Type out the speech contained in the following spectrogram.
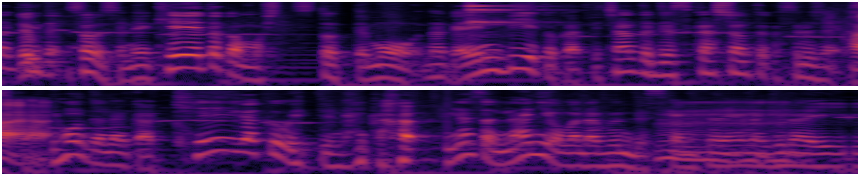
そうですよね。経営とかも質とってもなんか MBA とかってちゃんとディスカッションとかするじゃないですか、はいはい。日本ってなんか経営学部ってなんか皆さん何を学ぶんですかみたいなぐらい例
